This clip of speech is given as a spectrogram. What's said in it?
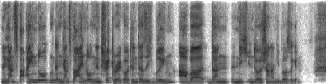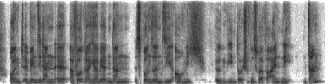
einen ganz beeindruckenden, ganz beeindruckenden Track Record hinter sich bringen, aber dann nicht in Deutschland an die Börse gehen. Und wenn sie dann äh, erfolgreicher werden, dann sponsern sie auch nicht irgendwie einen deutschen Fußballverein. Nee, dann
